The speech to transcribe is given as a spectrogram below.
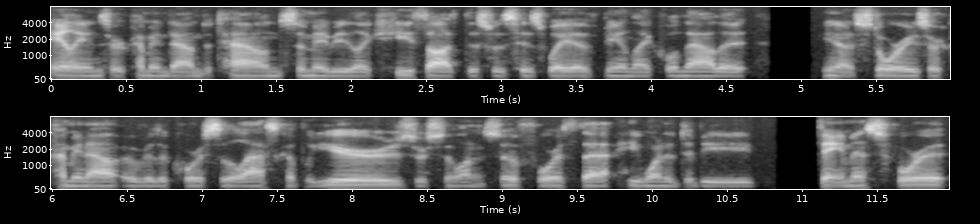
aliens are coming down to town. So maybe like he thought this was his way of being like, well, now that you know stories are coming out over the course of the last couple years or so on and so forth, that he wanted to be famous for it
